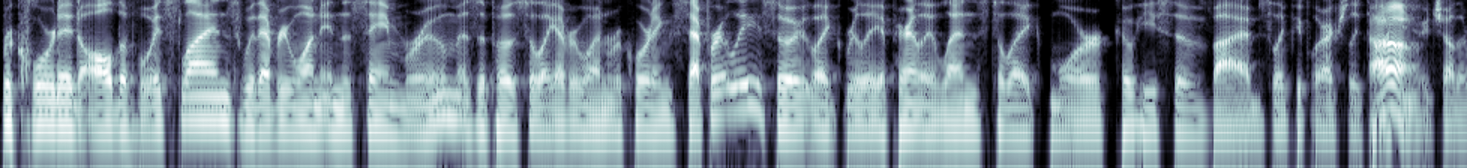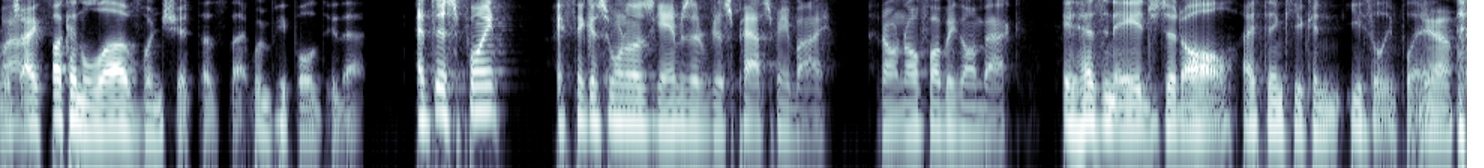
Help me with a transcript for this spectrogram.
recorded all the voice lines with everyone in the same room as opposed to like everyone recording separately. So it like really apparently lends to like more cohesive vibes. Like people are actually talking Oh, to each other, which. I fucking love when shit does that. When people do that, At this point, I think it's one of those games that have just passed me by. I don't know if I'll be going back. it hasn't aged at all. I think you can easily play Yeah. it.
